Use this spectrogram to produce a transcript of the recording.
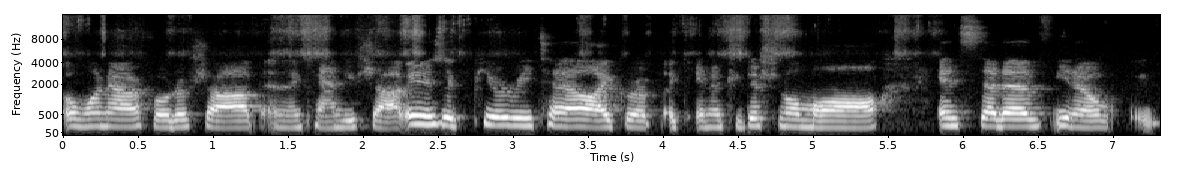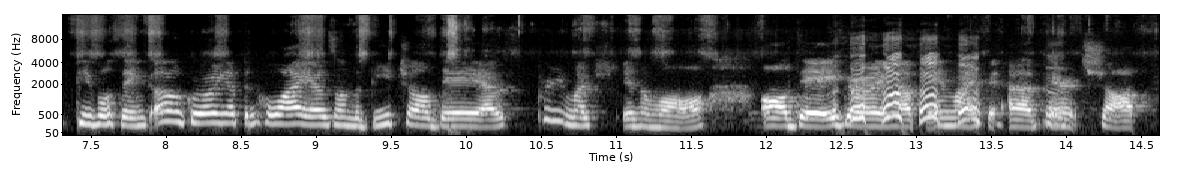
a one-hour photo shop and a candy shop. It was like pure retail. I grew up like in a traditional mall, instead of you know people think oh growing up in hawaii i was on the beach all day. I was pretty much in a mall all day growing up in my uh, parents shop.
